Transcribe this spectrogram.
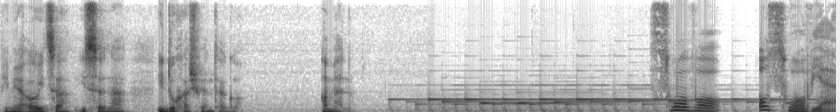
w imię Ojca i Syna i Ducha Świętego. Amen. Słowo o słowie.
